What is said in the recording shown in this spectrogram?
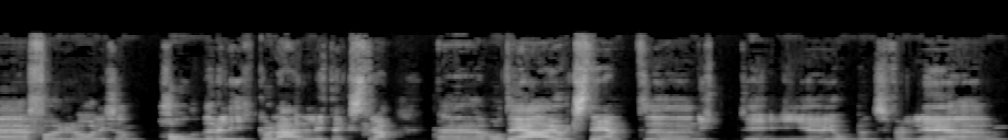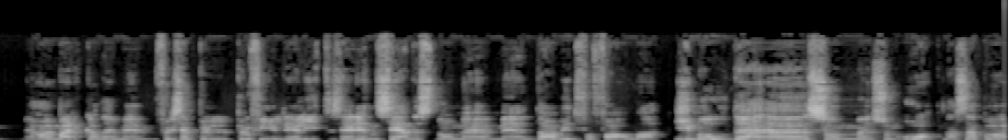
Eh, for å liksom holde det ved like og lære litt ekstra. Eh, og det er jo ekstremt eh, nyttig i jobben, selvfølgelig. Jeg har jo merka det med f.eks. profiler i Eliteserien, senest nå med, med David Fofana i Molde, som, som åpna seg på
